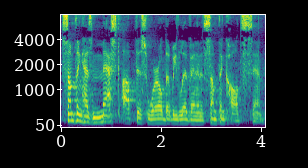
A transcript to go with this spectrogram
Something has messed up this world that we live in, and it's something called sin.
